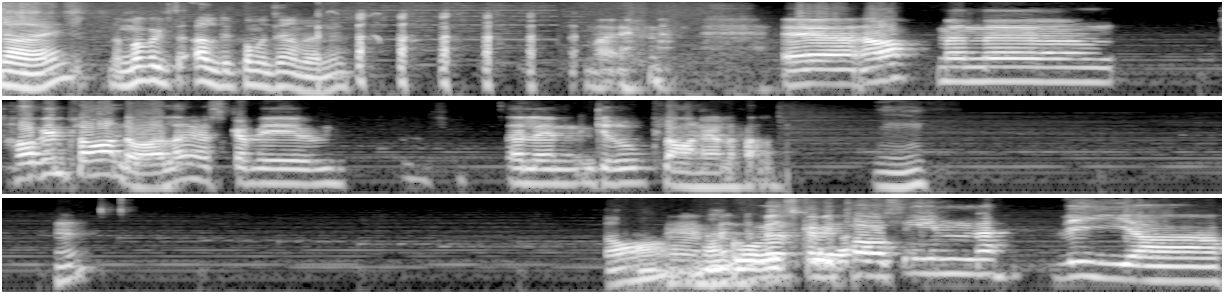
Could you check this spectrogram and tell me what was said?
Nej, de har faktiskt aldrig kommit till användning. Nej. Eh, ja, men eh, har vi en plan då eller ska vi... Eller en grov plan i alla fall. Mm. Ja, Eh, men men, går men ska vi ta oss in via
